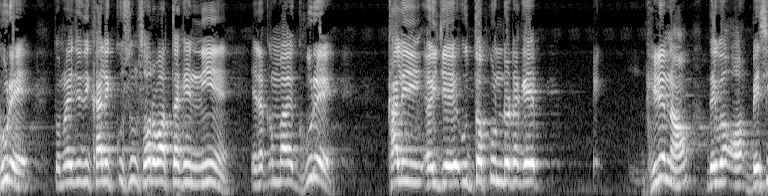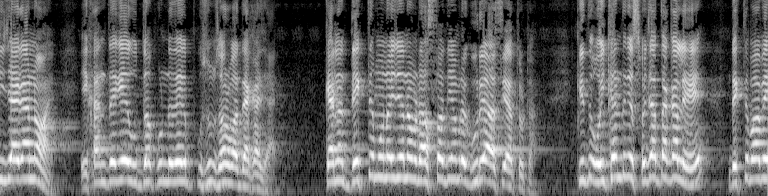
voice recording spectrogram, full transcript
ঘুরে, তোমরা যদি খালি কুসুম সরোবরটাকে নিয়ে এরকমভাবে ঘুরে খালি ওই যে উদ্ধবকুণ্ডটাকে ঘিরে নাও, দেখবে বেশি জায়গা নয়। এখান থেকে উদ্ধবকুণ্ড থেকে কুসুম সরোবর দেখা যায়। কেন? দেখতে মনে হয় যেন রাস্তা দিয়ে আমরা ঘুরে আসি এতটা। কিন্তু ওইখান থেকে সোজা তাকালে দেখতে পাবে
